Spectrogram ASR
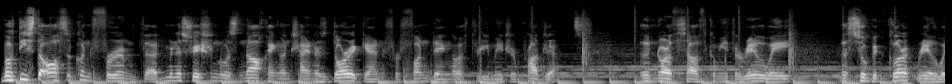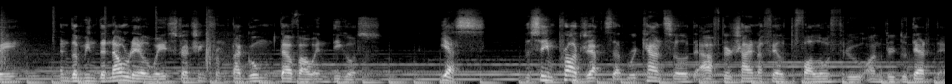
Bautista also confirmed the administration was knocking on China's door again for funding of three major projects the North South Commuter Railway, the Subic Clark Railway, and the Mindanao Railway stretching from Tagum, Davao, and Digos. Yes, the same projects that were cancelled after China failed to follow through under Duterte.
